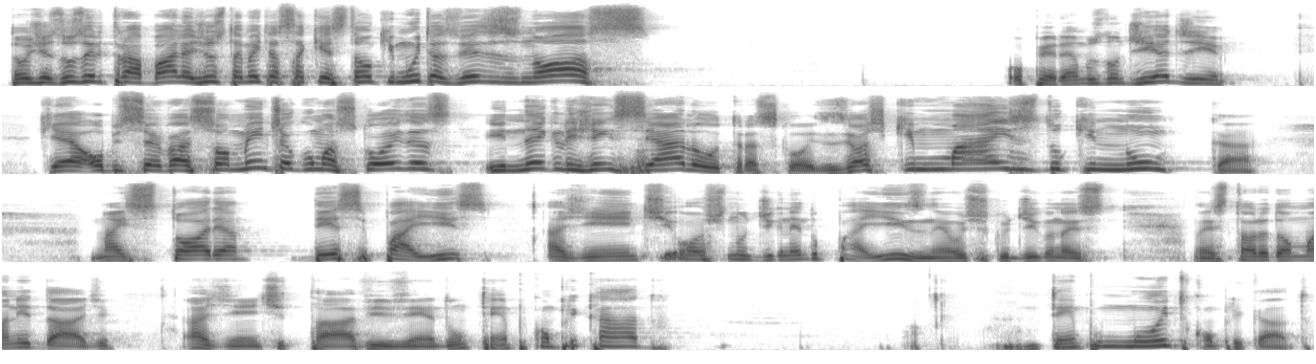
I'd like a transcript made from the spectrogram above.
Então Jesus ele trabalha justamente essa questão que muitas vezes nós operamos no dia a dia, que é observar somente algumas coisas e negligenciar outras coisas. Eu acho que mais do que nunca na história desse país, a gente, eu acho, não digo nem do país, né? Eu acho que eu digo na, na história da humanidade, a gente está vivendo um tempo complicado. Um tempo muito complicado.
